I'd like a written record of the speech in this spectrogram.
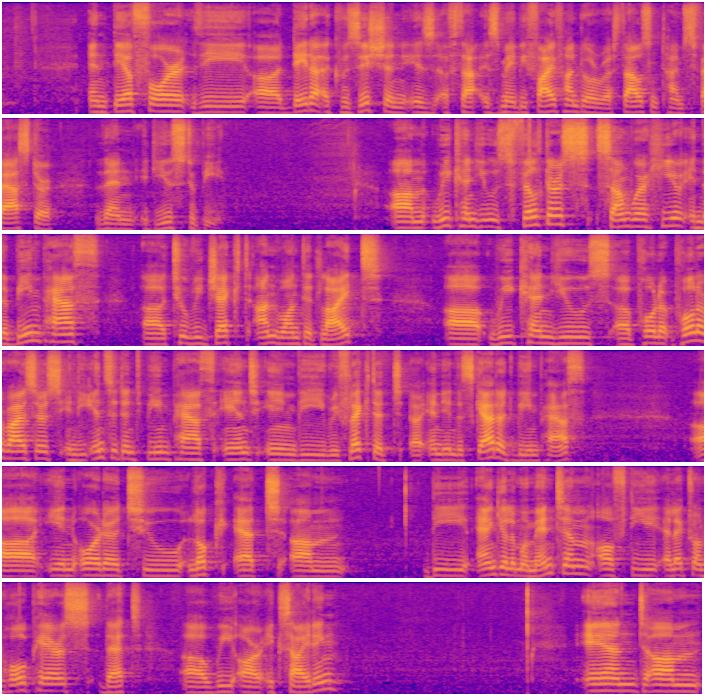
and therefore the uh, data acquisition is, is maybe 500 or 1,000 times faster than it used to be. Um, we can use filters somewhere here in the beam path uh, to reject unwanted light. Uh, we can use uh, polar polarizers in the incident beam path and in the reflected uh, and in the scattered beam path uh, in order to look at um, the angular momentum of the electron hole pairs that uh, we are exciting. And um,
